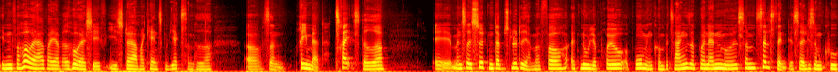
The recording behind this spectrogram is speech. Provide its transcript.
inden for HR, hvor jeg har været HR-chef i større amerikanske virksomheder, og sådan primært tre steder. Øh, men så i 17, der besluttede jeg mig for, at nu ville jeg prøve at bruge mine kompetencer på en anden måde som selvstændig, så jeg ligesom kunne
